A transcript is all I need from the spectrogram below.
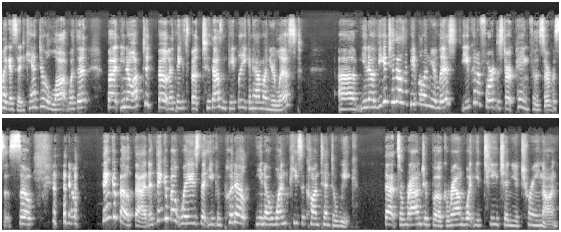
Like I said, you can't do a lot with it, but you know, up to about, I think it's about 2,000 people you can have on your list uh, you know, if you get 2,000 people on your list, you can afford to start paying for the services. So, you know, think about that and think about ways that you can put out, you know, one piece of content a week that's around your book, around what you teach and you train on,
